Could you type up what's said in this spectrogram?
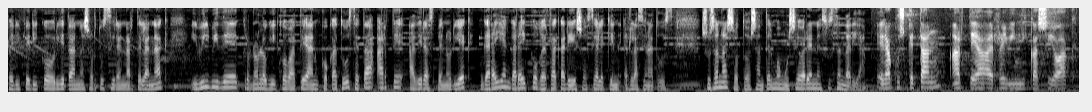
periferiko horietan sortu ziren artelanak, ibilbide kronologiko batean kokatuz eta arte adirazpen horiek garaian garaiko gertakari sozialekin erlazionatuz. Susana Soto, Santelmo Museoaren zuzendaria. Erakusketan artea errebindikazioak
